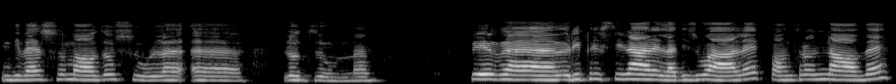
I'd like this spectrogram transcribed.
in diverso modo sul eh, zoom per eh, ripristinare la visuale CTRL 9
